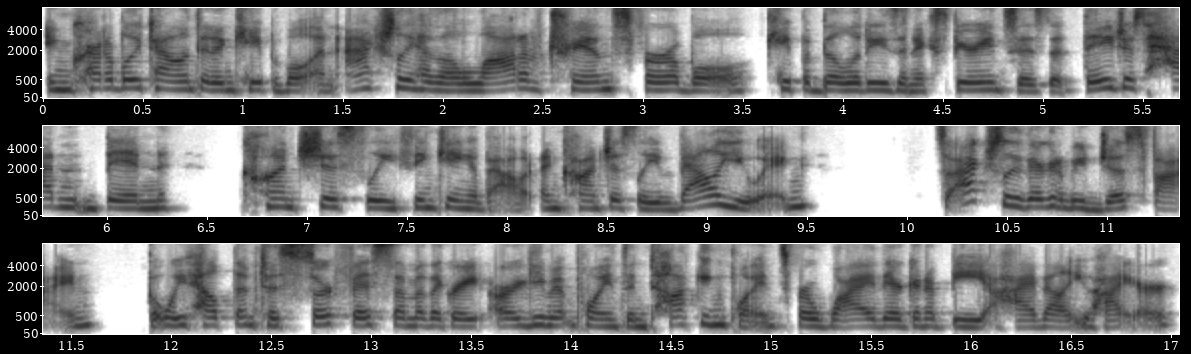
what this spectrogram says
incredibly talented and capable and actually has a lot of transferable capabilities and experiences that they just hadn't been consciously thinking about and consciously valuing. So actually, they're going to be just fine but we've helped them to surface some of the great argument points and talking points for why they're going to be a high value hire.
